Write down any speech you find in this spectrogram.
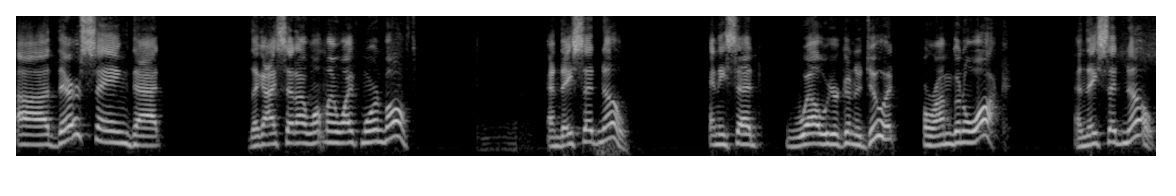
uh, they're saying that the guy said, I want my wife more involved. And they said no. And he said, Well, we're going to do it or I'm going to walk. And they said no.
